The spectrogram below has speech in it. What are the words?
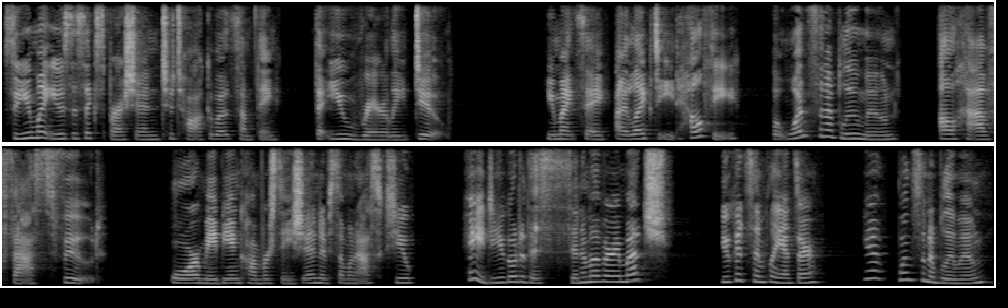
So you might use this expression to talk about something that you rarely do. You might say, I like to eat healthy, but once in a blue moon, I'll have fast food. Or maybe in conversation, if someone asks you, Hey, do you go to the cinema very much? You could simply answer, Yeah, once in a blue moon.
